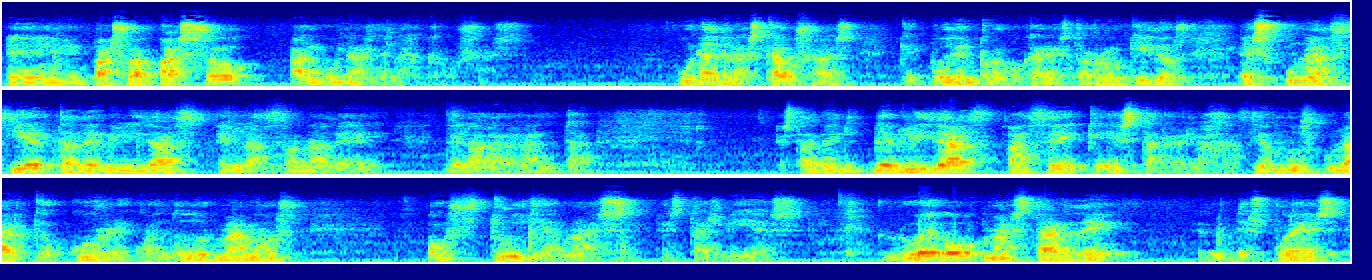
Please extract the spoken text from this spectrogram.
eh, paso a paso algunas de las causas. Una de las causas que pueden provocar estos ronquidos es una cierta debilidad en la zona de, la garganta. Esta debilidad hace que esta relajación muscular que ocurre cuando durmamos obstruya más estas vías. Luego, más tarde, después,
